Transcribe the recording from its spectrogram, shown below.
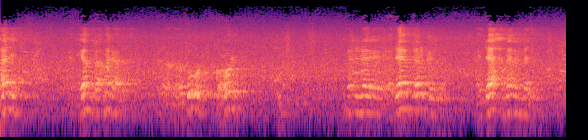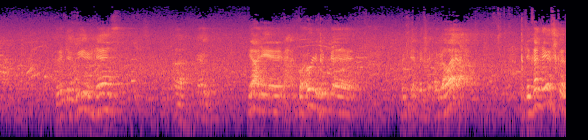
هل ينفع منع العطور كحول. من آداب ترك الأداء أمام المسجد. وتكبير الناس آه. يعني يعني الكحول في في ال- في الروائح إذا كان يسكت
